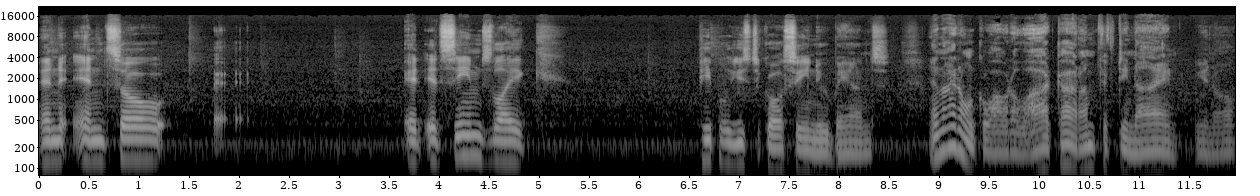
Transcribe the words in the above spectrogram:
and and so it it seems like people used to go see new bands and I don't go out a lot. God, I'm 59, you know.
